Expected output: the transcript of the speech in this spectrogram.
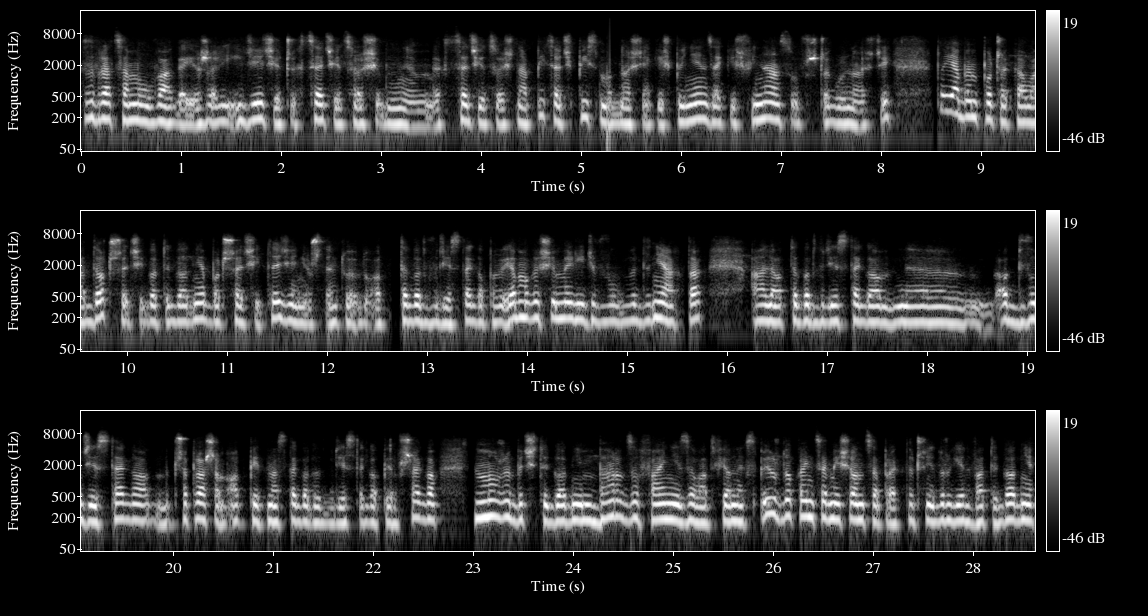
Zwracamy uwagę, jeżeli idziecie, czy chcecie coś, mm, chcecie coś napisać, pismo odnośnie jakichś pieniędzy, jakichś finansów w szczególności, to ja bym poczekała do trzeciego tygodnia, bo trzeci tydzień już ten od tego 20, ja mogę się mylić w, w dniach, tak, ale od tego 20, e, od 20, przepraszam, od 15 do 21 może być tygodniem bardzo fajnie załatwionych już do końca miesiąca, praktycznie drugie dwa tygodnie,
